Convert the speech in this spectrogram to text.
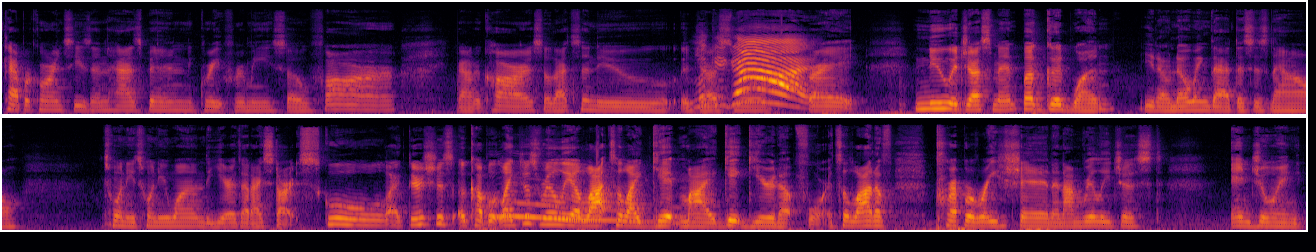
Capricorn season has been great for me so far. Got a car, so that's a new adjustment. Right. New adjustment, but good one. You know, knowing that this is now 2021, the year that I start school. Like there's just a couple like just really a lot to like get my get geared up for. It's a lot of preparation and I'm really just enjoying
